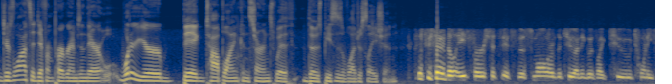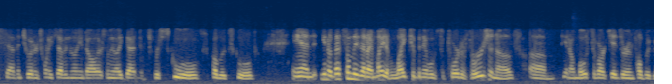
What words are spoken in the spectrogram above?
there's lots of different programs in there. What are your big top line concerns with those pieces of legislation? Let's do Senate Bill 8 first. It's, it's the smaller of the two. I think it was like 227, 227 million dollars, something like that. It's for schools, public schools. And, you know, that's something that I might have liked to have been able to support a version of. Um, you know, most of our kids are in public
